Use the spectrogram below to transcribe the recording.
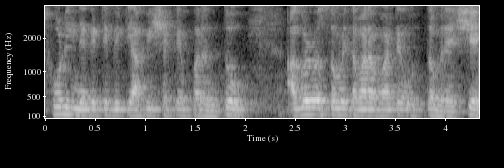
થોડી નેગેટિવિટી આપી શકે, પરંતુ આગળનો સમય તમારા માટે ઉત્તમ રહેશે.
